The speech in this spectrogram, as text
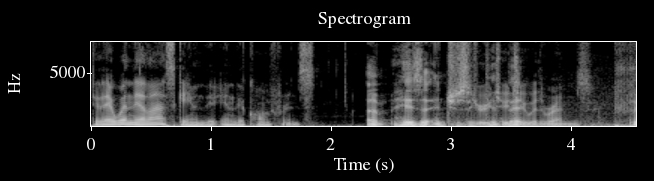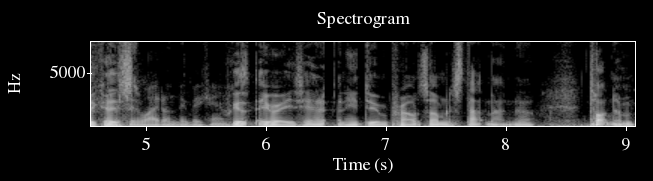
Did they win their last game in the in the conference? Um, here's an interesting Drew 2 tidbit 2 with Rennes. Which because is why I don't think they can. because A-Ray's here and he's doing proud, so I'm the stat man now. Tottenham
